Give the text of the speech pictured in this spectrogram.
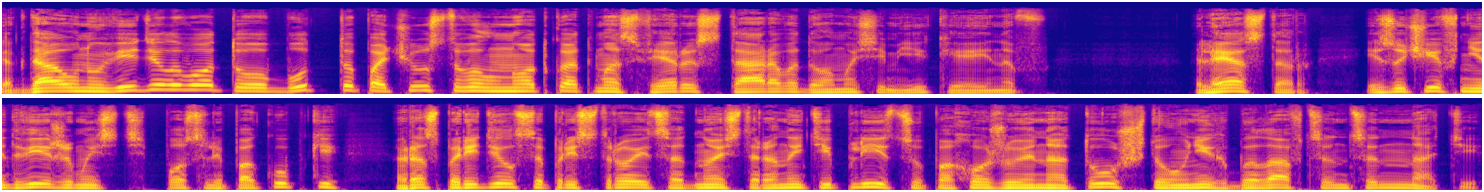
Когда он увидел его, то будто почувствовал нотку атмосферы старого дома семьи Кейнов. Лестер, изучив недвижимость после покупки, распорядился пристроить с одной стороны теплицу, похожую на ту, что у них была в Цинциннати.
